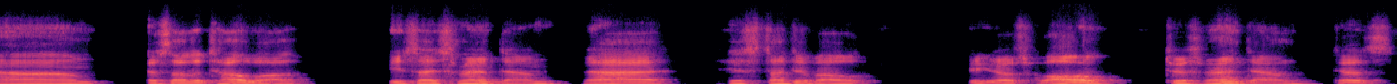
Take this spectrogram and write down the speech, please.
um, Asada is a SmackDown. Uh, he's talking about it goes Raw to SmackDown because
